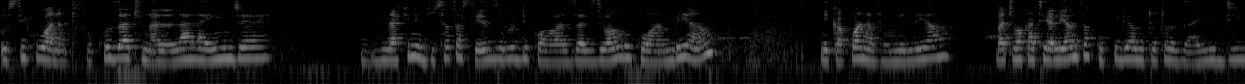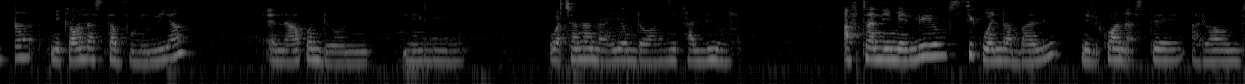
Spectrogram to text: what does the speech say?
usiku anatufukuza tunalala nje. Lakini juu sasa siwezi rudi kwa wazazi wangu kuwaambia nikakuwa navumilia. But wakati alianza kupiga mtoto zaidi nikaona sitavumilia. Na hapo ndio niliwachana na hiyo ndoa nika afte after nime sikuenda mbali nilikuwa na stay around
